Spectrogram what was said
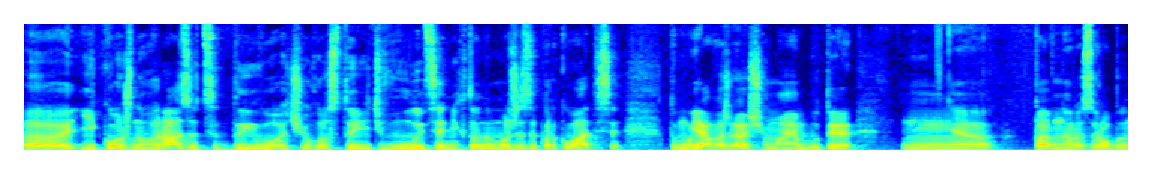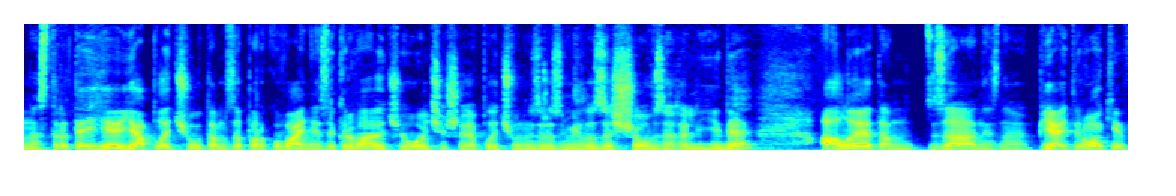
Е, і кожного разу це диво, чого стоїть вулиця, ніхто не може запаркуватися. Тому я вважаю, що має бути. м, е, Певна розроблена стратегія. Я плачу там за паркування, закриваючи очі, що я плачу незрозуміло за що взагалі йде. Але там за не знаю 5 років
